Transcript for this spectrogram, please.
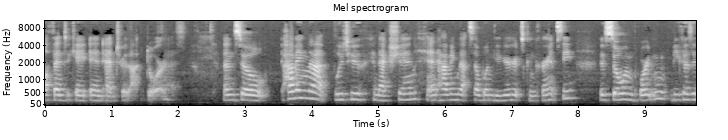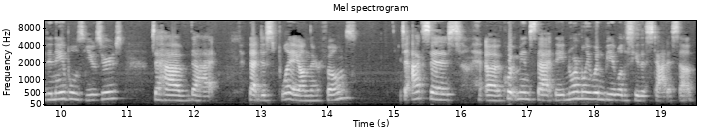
authenticate and enter that door. And so having that Bluetooth connection and having that sub 1 gigahertz concurrency is so important because it enables users to have that that display on their phones to access uh, equipments that they normally wouldn't be able to see the status of.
